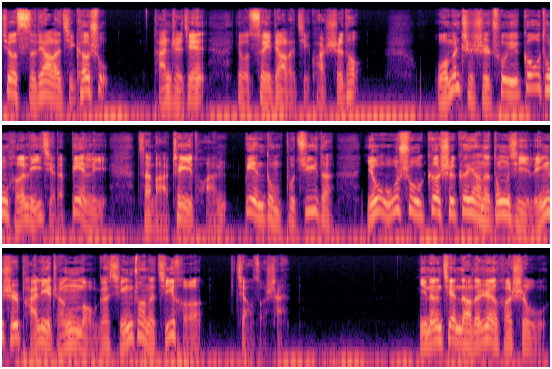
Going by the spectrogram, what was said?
就死掉了几棵树，弹指间又碎掉了几块石头。我们只是出于沟通和理解的便利，才把这一团变动不居的、由无数各式各样的东西临时排列成某个形状的集合，叫做山。你能见到的任何事物，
